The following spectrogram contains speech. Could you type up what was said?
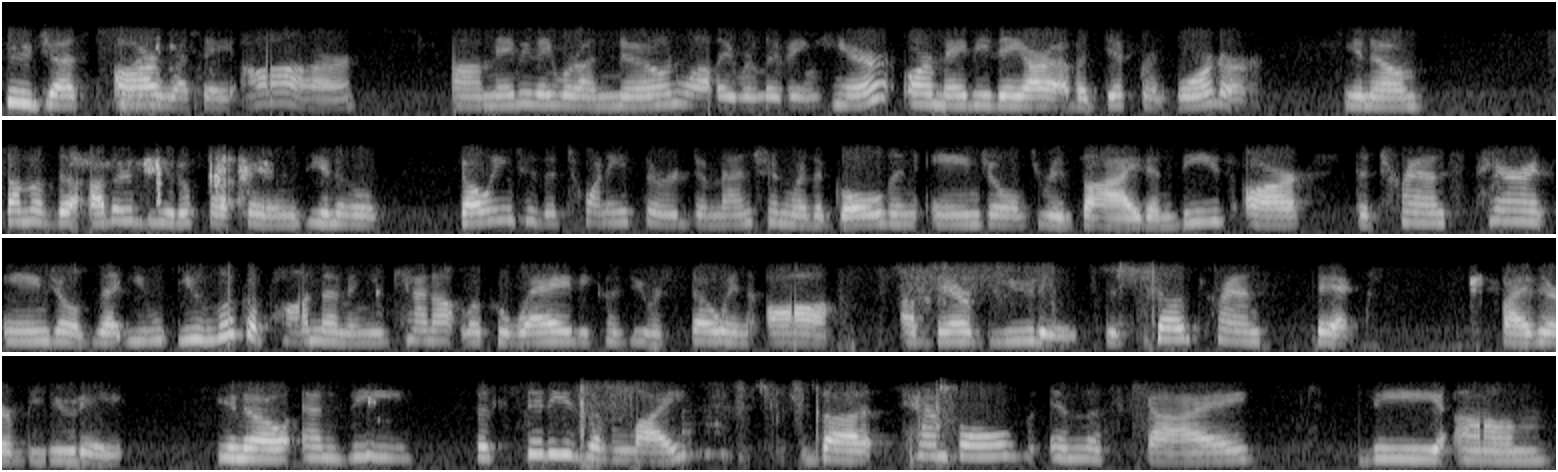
who just are what they are. Um, maybe they were unknown while they were living here, or maybe they are of a different order. You know, some of the other beautiful things, you know, going to the 23rd dimension where the golden angels reside and these are the transparent angels that you you look upon them and you cannot look away because you are so in awe of their beauty. You're so transfixed by their beauty you know and the the cities of light the temples in the sky the um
